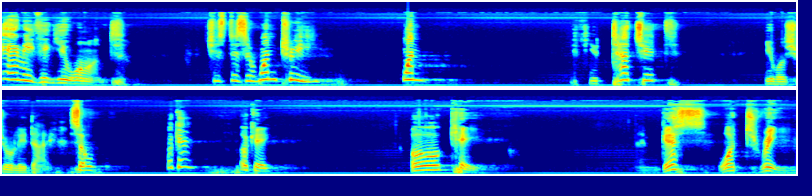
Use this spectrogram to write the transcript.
anything you want. Just as a one tree, one. If you touch it, you will surely die. So, okay, okay, okay. And guess what tree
